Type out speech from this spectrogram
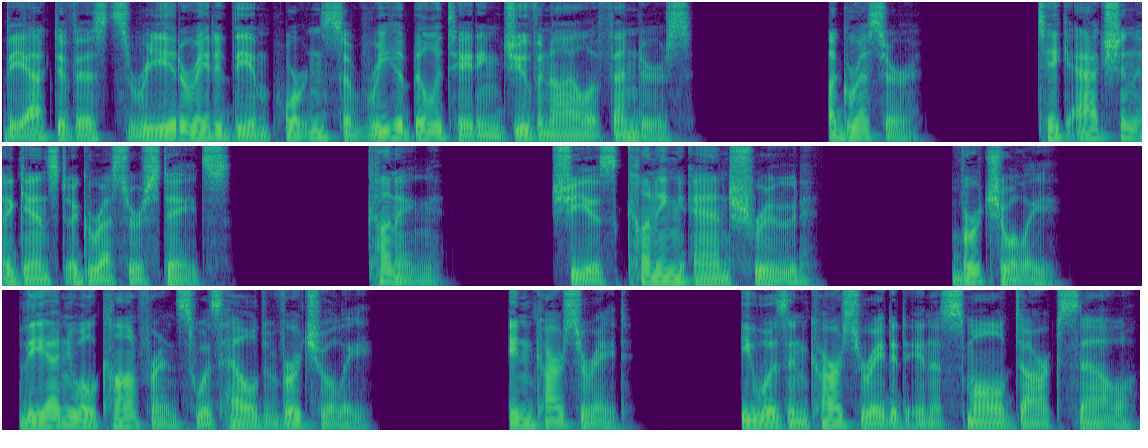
The activists reiterated the importance of rehabilitating juvenile offenders. Aggressor. Take action against aggressor states. Cunning. She is cunning and shrewd. Virtually. The annual conference was held virtually. Incarcerate. He was incarcerated in a small dark cell.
